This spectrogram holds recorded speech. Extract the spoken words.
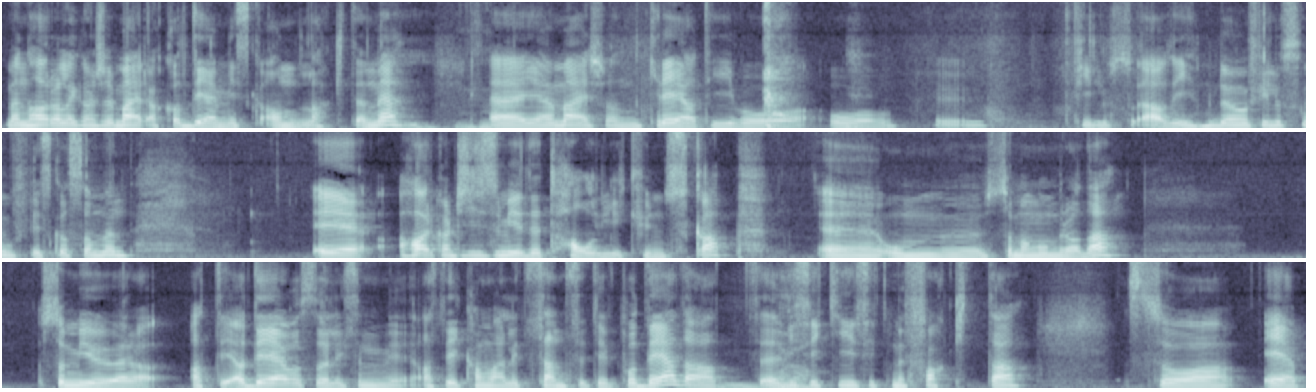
men Harald er kanskje mer akademisk anlagt enn meg. Uh, Jeg er mer sånn kreativ og, og uh, filosof, ja, filosofisk også, men jeg har kanskje ikke så mye detaljkunnskap eh, om uh, så mange områder. Som gjør at ja, det er også liksom, at de kan være litt sensitive på det. Da, at eh, Hvis ikke jeg sitter med fakta, så er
